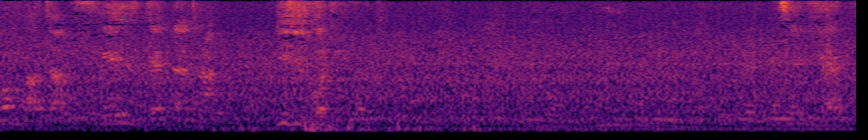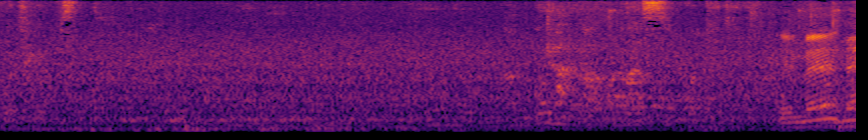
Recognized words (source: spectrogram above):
come out and face them that are, this is what we want. He said he had what he has. And God will have mercy on Nigeria. Amen. Amen. and he will have mercy and give someone, especially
